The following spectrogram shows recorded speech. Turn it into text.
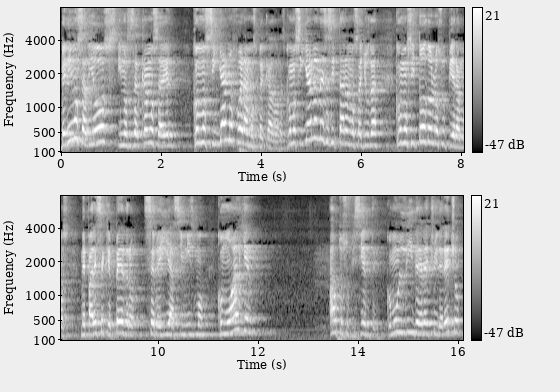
Venimos a Dios y nos acercamos a Él como si ya no fuéramos pecadores, como si ya no necesitáramos ayuda, como si todo lo supiéramos. Me parece que Pedro se veía a sí mismo como alguien autosuficiente, como un líder hecho y derecho,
